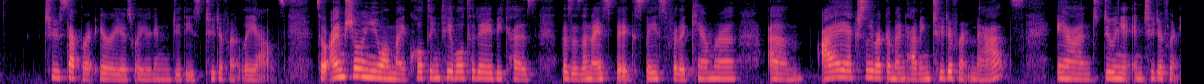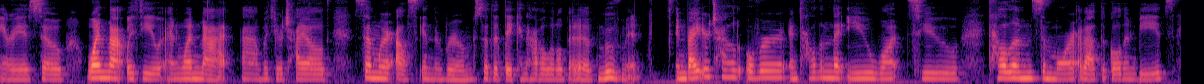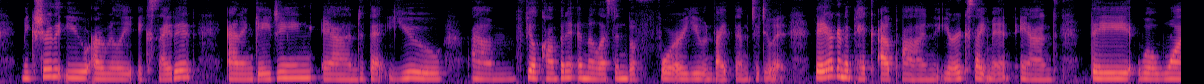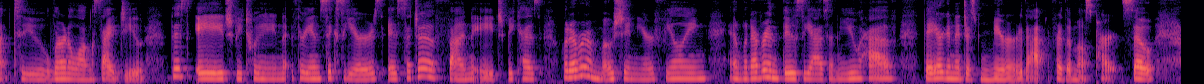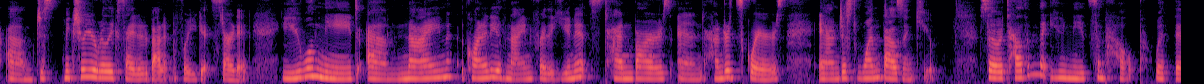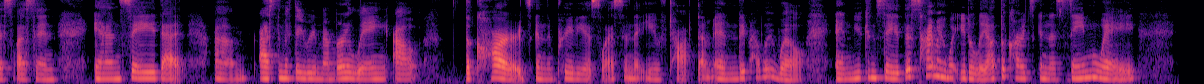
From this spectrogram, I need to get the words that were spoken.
two separate areas where you're going to do these two different layouts. So I'm showing you on my quilting table today because this is a nice big space for the camera. Um, I actually recommend having two different mats and doing it in two different areas. So one mat with you and one mat uh, with your child somewhere else in the room so that they can have a little bit of movement invite your child over and tell them that you want to tell them some more about the golden beads make sure that you are really excited and engaging and that you um, feel confident in the lesson before you invite them to do it. They are going to pick up on your excitement and they will want to learn alongside you. This age between three and six years is such a fun age because whatever emotion you're feeling and whatever enthusiasm you have, they are going to just mirror that for the most part. So um, just make sure you're really excited about it before you get started. You will need um, nine, a quantity of nine for the units, 10 bars, and 100 squares, and just 1,000 cube. So tell them that you need some help with this lesson and say that, um, ask them if they remember laying out the cards in the previous lesson that you've taught them, and they probably will. And you can say, This time I want you to lay out the cards in the same way,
